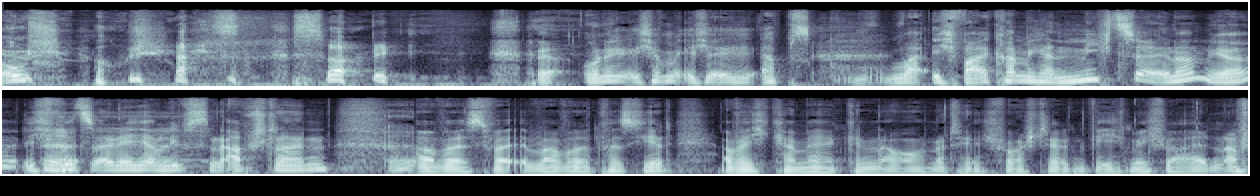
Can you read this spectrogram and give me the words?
Oh, sch- oh Scheiße. Sorry. Ja, und ich, ich, hab, ich, ich, hab's, ich war, kann mich an nichts erinnern, ja. Ich würde es eigentlich am liebsten abschneiden, aber es war, war wohl passiert. Aber ich kann mir genau natürlich vorstellen, wie ich mich verhalten habe.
